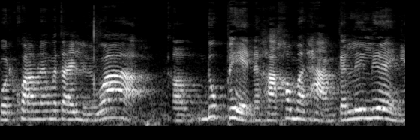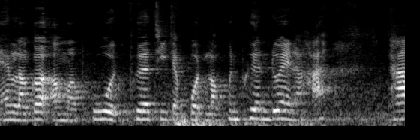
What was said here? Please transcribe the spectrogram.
บทความแรงบันดาลใจหรือว่าลูกเพจนะคะ เข้ามาถามกันเรื่อยๆอย่างเงี้ยเราก็เอามาพูดเพื่อที่จะปลดล็อกเพื่อนๆด้วยนะคะ ถ้า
